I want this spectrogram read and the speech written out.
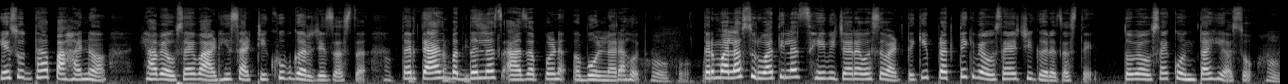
हे सुद्धा पाहणं ह्या व्यवसाय वाढीसाठी खूप गरजेचं असतं. तर त्याबद्दलच आज आपण बोलणार आहोत. हो हो. तर मला सुरुवातीलाच हे विचारावं असं वाटतं की प्रत्येक व्यवसायाची गरज असते. तो व्यवसाय कोणताही असो. हो.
